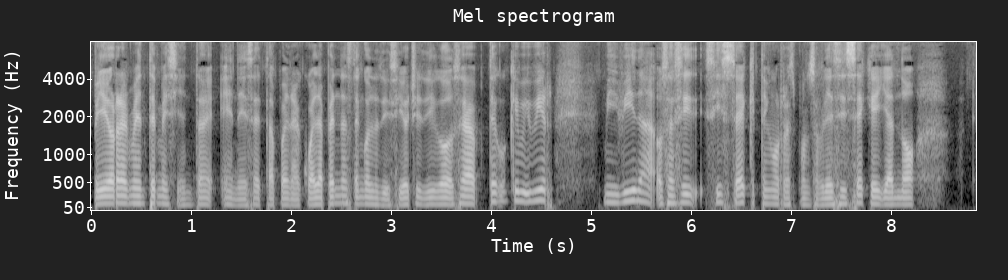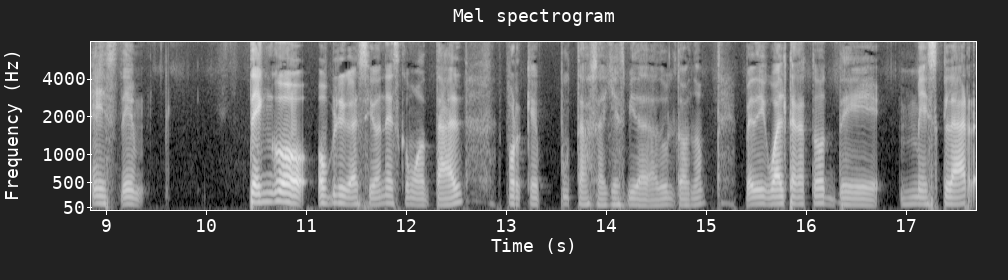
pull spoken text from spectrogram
pero yo realmente me siento en esa etapa en la cual apenas tengo los 18 y digo, o sea, tengo que vivir mi vida, o sea, sí, sí sé que tengo responsabilidad, sí sé que ya no, este, tengo obligaciones como tal, porque puta, o sea, ya es vida de adulto, ¿no? Pero igual trato de mezclar,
